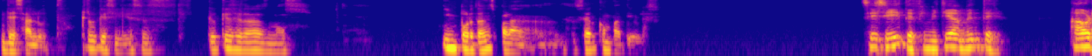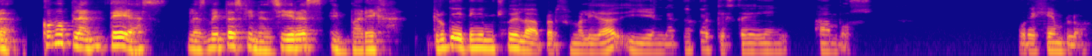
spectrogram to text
de salud. Creo que sí, eso es, creo que serán las más importantes para ser compatibles. Sí, sí, definitivamente. Ahora, ¿cómo planteas las metas financieras en pareja? Creo que depende mucho de la personalidad y en la etapa que estén ambos. Por ejemplo,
